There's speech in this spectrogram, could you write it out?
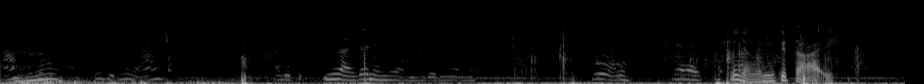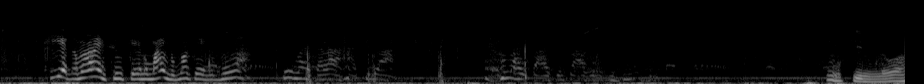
เอ้าอื้อหือที่อยู่ที่ไหนเอาดิเหนื่อยด้วยนี่เหนื่อยนี่เดี๋ยวเหนื่อยนี่เหนื่อยนี่เนี่ยเลยไม่อย่างนั้นมันก็ตาย เครียดทำไมซื้อแกงหน่อไม้ผมมาแกงกับเพื่อ ซื้อมาตลาดหาที่บ้านไม่ตายจนตายคนนี้มันกินแล้วว่า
